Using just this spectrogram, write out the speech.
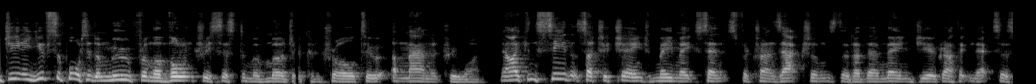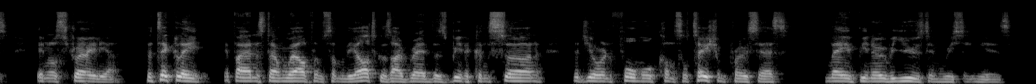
Gina, you've supported a move from a voluntary system of merger control to a mandatory one. Now, I can see that such a change may make sense for transactions that have their main geographic nexus in Australia, particularly if I understand well from some of the articles I've read, there's been a concern that your informal consultation process may have been overused in recent years.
